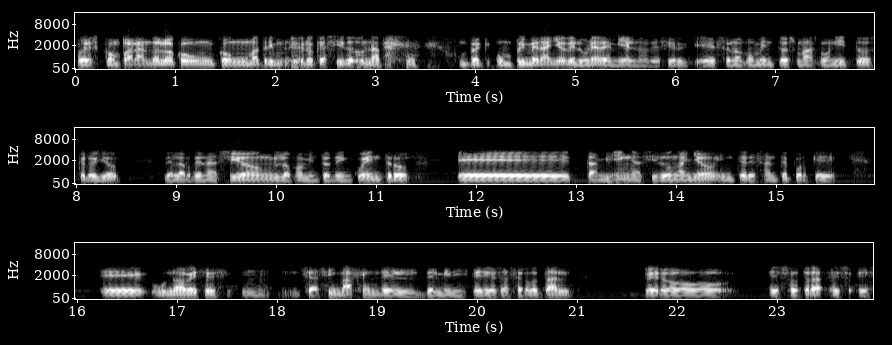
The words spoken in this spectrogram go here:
Pues comparándolo con, con, un matrimonio, creo que ha sido una, un, primer año de luna de miel, ¿no? Es decir, que son los momentos más bonitos, creo yo, de la ordenación, los momentos de encuentro. Eh, también ha sido un año interesante porque eh, uno a veces mm, se hace imagen del, del ministerio sacerdotal, pero es otra, es, es,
